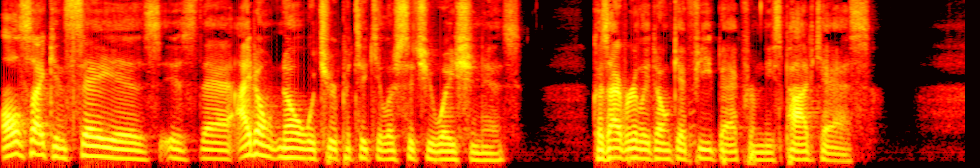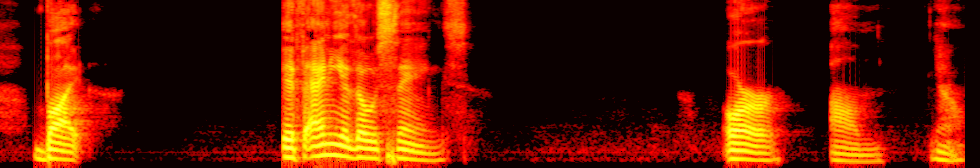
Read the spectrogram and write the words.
all I can say is is that I don't know what your particular situation is because I really don't get feedback from these podcasts. But if any of those things or um, you know,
